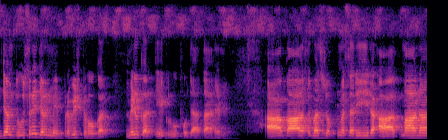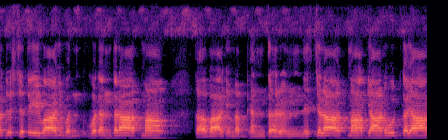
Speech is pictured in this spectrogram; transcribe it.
जल दूसरे जल में प्रविष्ट होकर मिलकर एक रूप हो जाता है। आकाश व सूक्ष्म शरीर आत्मा न दृश्यते वायु वदंतरात्मा। तबाह्यमभ्यंतर निश्चलात्मा ज्ञानोत्कया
